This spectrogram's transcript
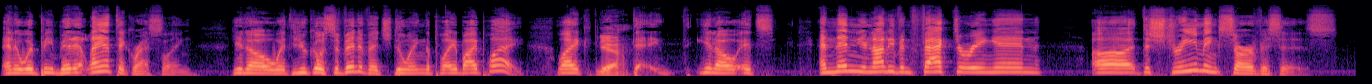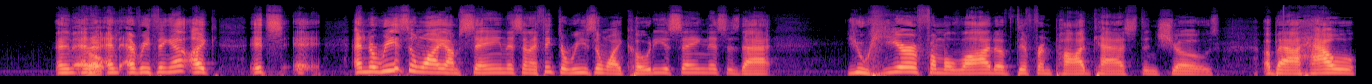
and it would be Mid Atlantic Wrestling, you know, with Hugo Savinovich doing the play by play, like yeah, you know, it's and then you're not even factoring in uh, the streaming services and and, nope. and everything else. Like it's eh, and the reason why I'm saying this, and I think the reason why Cody is saying this is that you hear from a lot of different podcasts and shows about how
